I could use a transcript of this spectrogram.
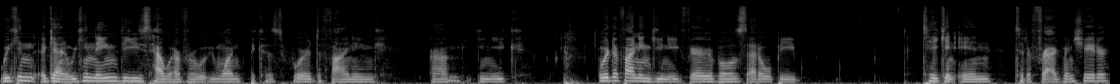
we can again we can name these however we want because we're defining um, unique we're defining unique variables that will be taken in to the fragment shader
